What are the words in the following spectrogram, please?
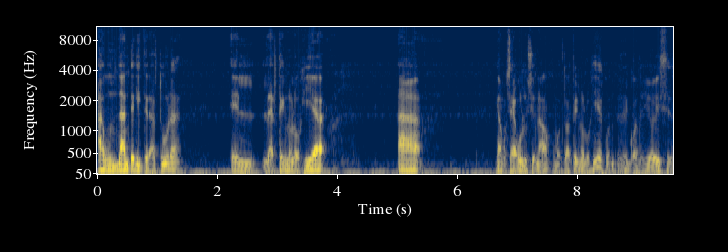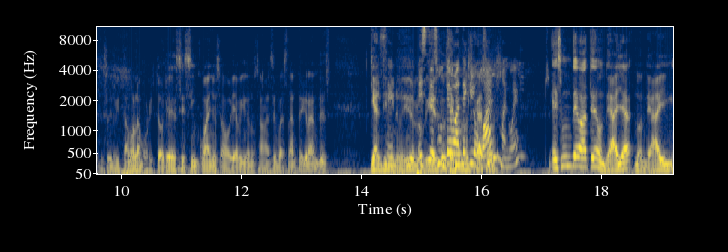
abundante literatura. El- la tecnología ha, digamos, se ha evolucionado como toda tecnología. Desde cuando yo hice, solicitamos la moratoria hace cinco años hoy ha habido unos avances bastante grandes que han Este- disminuido los este riesgos. es un debate global, casos. Manuel. Es un debate donde haya, donde hay,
